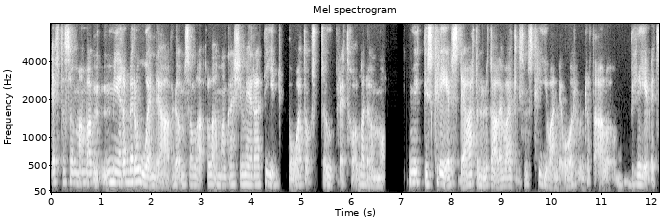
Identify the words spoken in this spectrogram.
Eftersom man var mera beroende av dem så la man kanske mera tid på att också upprätthålla dem. Och mycket skrevs det. 1800-talet var ett liksom skrivande århundratal och brevets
